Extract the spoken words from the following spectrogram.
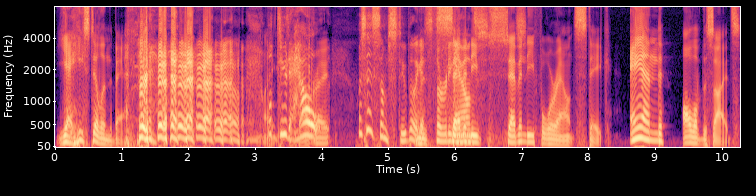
"Yeah, he's still in the bathroom." well, dude, how right. was this some stupid like a 30 70 ounce 74 ounce steak and all of the sides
